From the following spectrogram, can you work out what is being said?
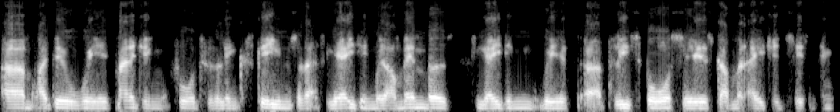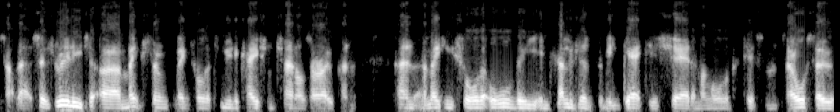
um, I deal with managing fraud through the Link scheme, so that's liaising with our members, liaising with uh, police forces, government agencies, and things like that. So it's really to uh, make sure make sure the communication channels are open and uh, making sure that all the intelligence that we get is shared among all the participants. I also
